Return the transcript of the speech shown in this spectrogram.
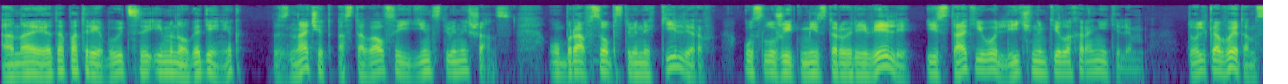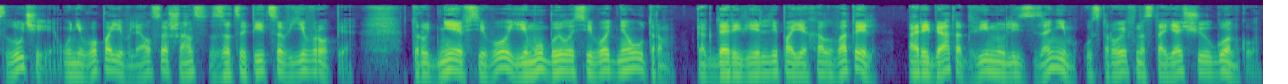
а на это потребуется и много денег. Значит, оставался единственный шанс. Убрав собственных киллеров, услужить мистеру Ревелли и стать его личным телохранителем – только в этом случае у него появлялся шанс зацепиться в Европе. Труднее всего ему было сегодня утром, когда Ривелли поехал в отель, а ребята двинулись за ним, устроив настоящую гонку.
